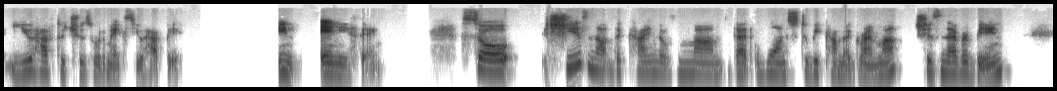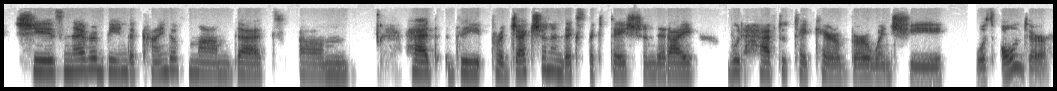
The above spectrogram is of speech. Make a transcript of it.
you have to choose what makes you happy in anything. So she is not the kind of mom that wants to become a grandma. She's never been. She's never been the kind of mom that um, had the projection and expectation that I would have to take care of her when she was older.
